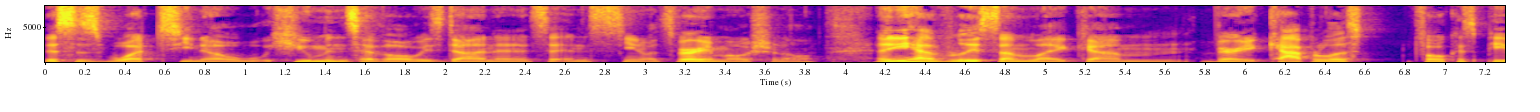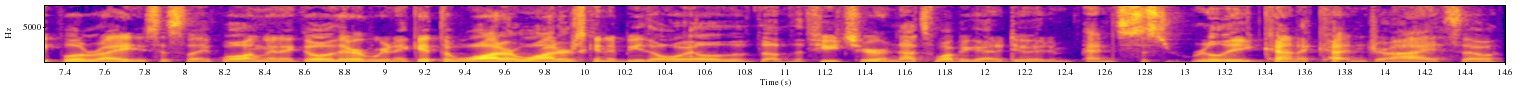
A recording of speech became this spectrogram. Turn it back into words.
this is what you know humans have always done, and it's and it's, you know it's very emotional. And you have really some like um, very capitalist focused people, right? It's just like, well, I'm going to go there. We're going to get the water. Water is going to be the oil of, of the future, and that's why we got to do it. And, and it's just really kind of cut and dry. So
